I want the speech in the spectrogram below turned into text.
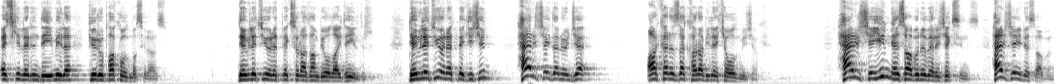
Eskilerin deyimiyle pürüpak olması lazım. Devleti yönetmek sıradan bir olay değildir. Devleti yönetmek için her şeyden önce arkanızda kara bir leke olmayacak. Her şeyin hesabını vereceksiniz. Her şeyin hesabını.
